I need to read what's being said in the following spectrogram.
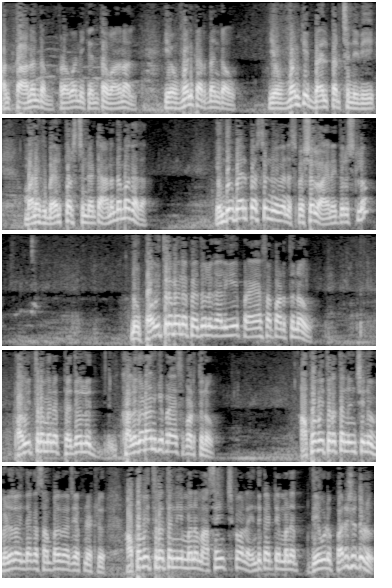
అంత ఆనందం ప్రభు నీకు ఎంత వదనాలు. ఎవ్వనికి అర్థం కావు. ఎవ్వనికి బయలుపరచనివి. మనకి బయలుపరుస్తుందంటే ఆనందమా కదా? ఎందుకు బయలుపరుస్తుంది నువ్వేనా స్పెషల్ ఆయన దృష్టిలో? నువ్వు పవిత్రమైన పెదవులు కలిగి ప్రయాస పడుతున్నావు పవిత్రమైన పెదవులు కలగడానికి ప్రయాసపడుతున్నావు. అపవిత్రత నుంచి నువ్వు విడుదల ఇందాక సంపద గారు చెప్పినట్లు అపవిత్రతని మనం అసహించుకోవాలి. ఎందుకంటే మన దేవుడు పరిశుద్ధుడు.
